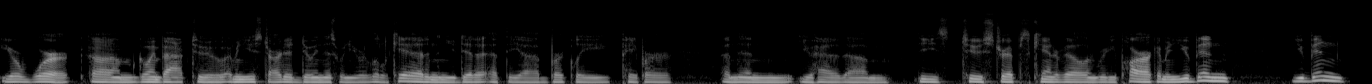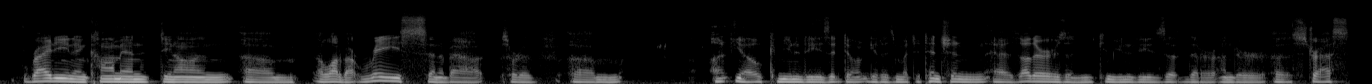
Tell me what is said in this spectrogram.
your work, um, going back to I mean, you started doing this when you were a little kid, and then you did it at the uh, Berkeley paper, and then you had um, these two strips, Candorville and Rudy Park. I mean, you've been you've been writing and commenting on um, a lot about race and about sort of um, uh, you know communities that don't get as much attention as others and communities that, are under uh, stress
